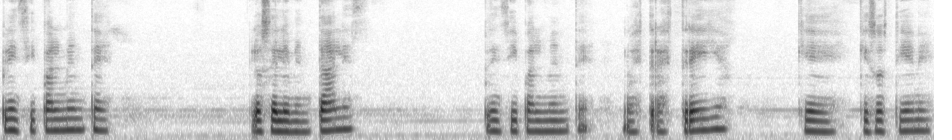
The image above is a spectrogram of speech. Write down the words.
principalmente los elementales, principalmente nuestra estrella que, que sostiene,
